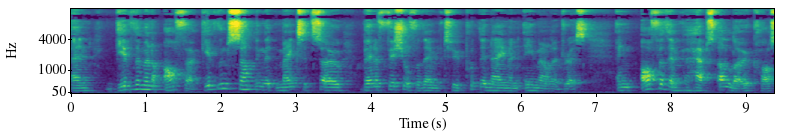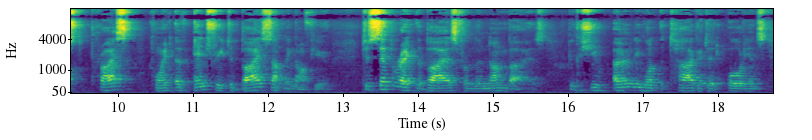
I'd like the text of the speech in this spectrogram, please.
and give them an offer. Give them something that makes it so beneficial for them to put their name and email address and offer them perhaps a low cost price point of entry to buy something off you, to separate the buyers from the non buyers, because you only want the targeted audience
